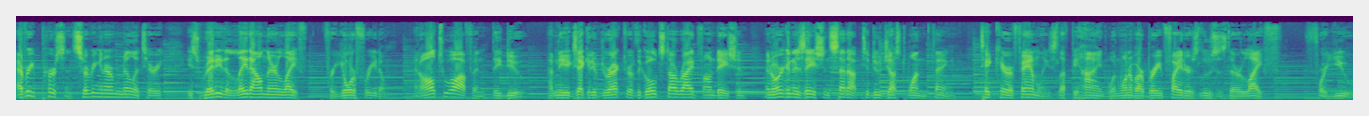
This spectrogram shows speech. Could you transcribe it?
Every person serving in our military is ready to lay down their life for your freedom. And all too often, they do. I'm the executive director of the Gold Star Ride Foundation, an organization set up to do just one thing take care of families left behind when one of our brave fighters loses their life for you.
